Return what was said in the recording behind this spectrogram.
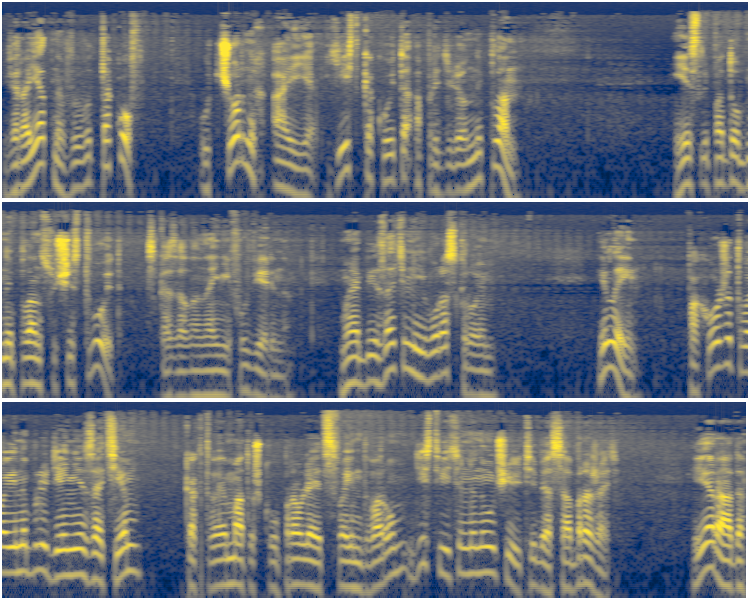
Вероятно, вывод таков. У черных Айя есть какой-то определенный план – «Если подобный план существует, — сказала Найниф уверенно, — мы обязательно его раскроем. Элейн, похоже, твои наблюдения за тем, как твоя матушка управляет своим двором, действительно научили тебя соображать. И я рада,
